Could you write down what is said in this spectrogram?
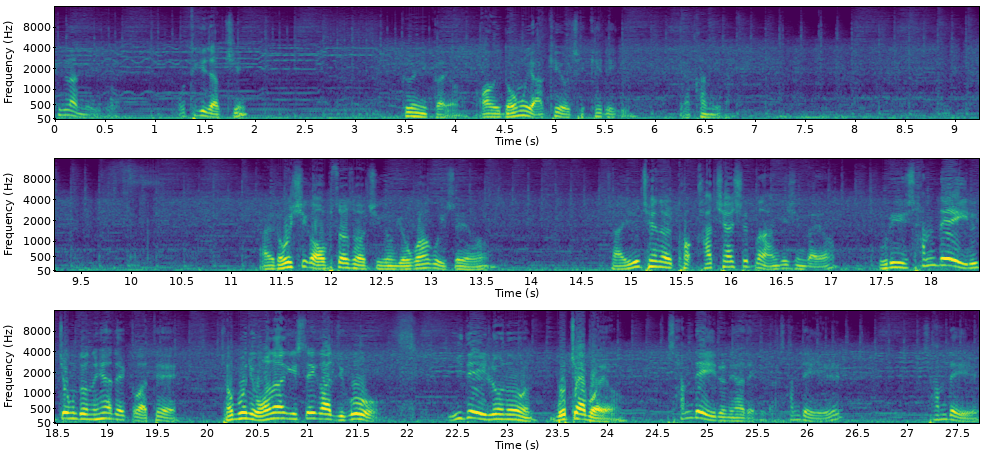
큰일 났네, 이거. 어떻게 잡지? 그러니까요. 아, 너무 약해요, 제 캐릭이. 약합니다. 아, 러시가 없어서 지금 요구하고 있어요. 자, 1채널 더 같이 하실 분 안 계신가요? 우리 3대1 정도는 해야 될 것 같아. 저분이 워낙에 세가지고, 2대1로는 못 잡아요. 3대1은 해야 됩니다. 3대1. 3대1.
